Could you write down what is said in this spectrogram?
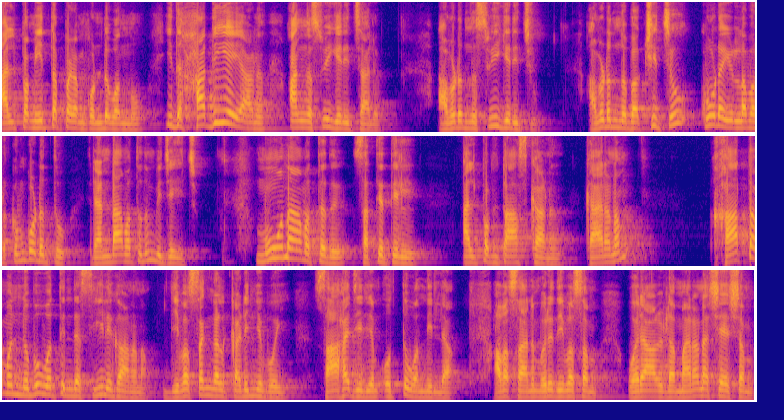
അല്പം ഈത്തപ്പഴം കൊണ്ടുവന്നു. ഇത് ഹദിയയാണ് അങ്ങ് സ്വീകരിച്ചാലും. അവിടുന്ന് സ്വീകരിച്ചു. അവിടുന്ന് ഭക്ഷിച്ചു. കൂടെയുള്ളവർക്കും കൊടുത്തു. രണ്ടാമത്തതും വിജയിച്ചു. മൂന്നാമത്തത് സത്യത്തിൽ അല്പം ടാസ്ക്കാണ്. കാരണം ഹാത്തമൻ നുപുവത്തിന്റെ സീൽ കാണണം. ദിവസങ്ങൾ കടിഞ്ഞുപോയി. സാഹചര്യം ഒത്തുവന്നില്ല അവസാനം ഒരു ദിവസം ഒരാളുടെ മരണശേഷം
